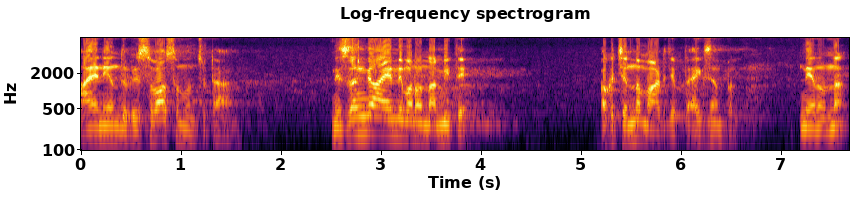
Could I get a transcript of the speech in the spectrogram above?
ఆయన యందు విశ్వాసం ఉంచుట. నిజంగా ఆయన్ని మనం నమ్మితే ఒక చిన్న మాట చెప్తా. ఎగ్జాంపుల్ నేనున్నా.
